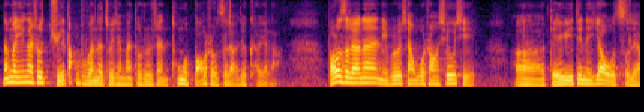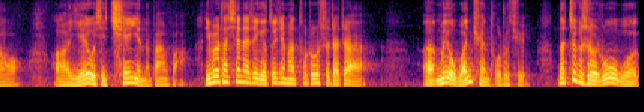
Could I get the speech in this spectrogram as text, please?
那么应该说，绝大部分的椎间盘突出症通过保守治疗就可以了。保守治疗呢，你比如像卧床休息，呃，给予一定的药物治疗，啊，也有一些牵引的办法。你比如他现在这个椎间盘突出是在这儿，呃，没有完全突出去。那这个时候，如果我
